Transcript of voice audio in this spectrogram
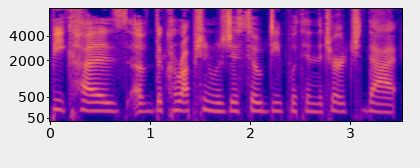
because of the corruption was just so deep within the church that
